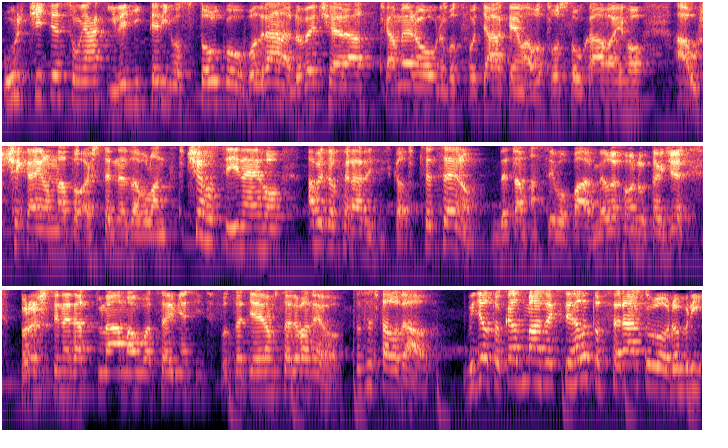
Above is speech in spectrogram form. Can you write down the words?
určitě jsou nějaký lidi, kteří ho stolkou od rána do večera s kamerou nebo s foťákem a odposlouchávají ho a už čekají jenom na to, až sedne za volant čeho si jiného, aby to Ferrari získal. Přece jenom, jde tam asi o pár milionů, takže proč si nedat tu námahu a celý měsíc v podstatě jenom sledovat jeho. Co se stalo dál? Viděl to Kazma, řekl si, hele to Ferrari bylo dobrý,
